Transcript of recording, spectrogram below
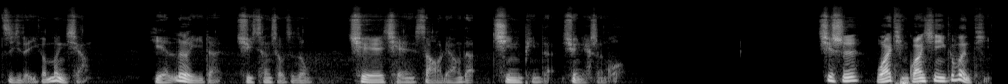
自己的一个梦想，也乐意的去承受这种缺钱少粮的清贫的训练生活。其实我还挺关心一个问题。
